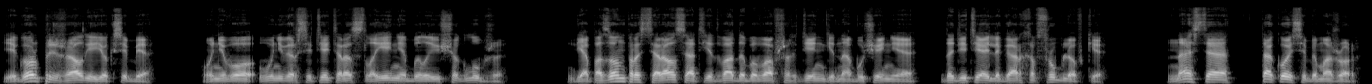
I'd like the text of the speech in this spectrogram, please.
Егор прижал ее к себе. У него в университете расслоение было еще глубже. Диапазон простирался от едва добывавших деньги на обучение до детей олигархов с Рублевки. Настя – такой себе мажор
